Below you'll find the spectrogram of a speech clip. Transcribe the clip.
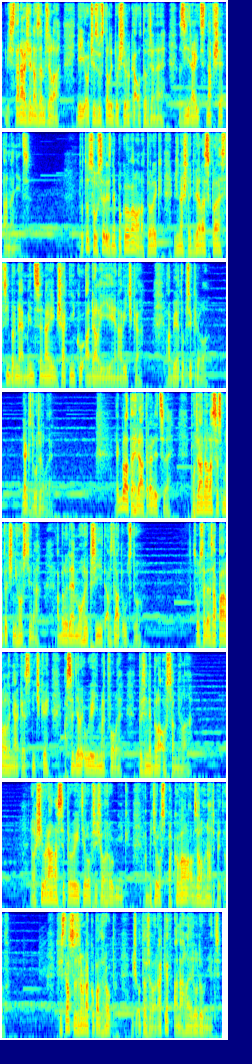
Když stará žena zemřela, její oči zůstaly doširoka otevřené, zírajíc na vše a na nic. Toto sousedy znepokojovalo natolik, že našli dvě lesklé stříbrné mince na jejím šatníku a dali ji je na víčka, aby je to přikrylo. Jak zdvořilé. Jak byla tehdy tradice, pořádala se smuteční hostina, aby lidé mohli přijít a vzdát úctu. Sousedé zapálili nějaké svíčky a seděli u její mrtvoly, takže nebyla osamělá. Dalšího rána si pro její tělo přišel hrobník, aby tělo spakoval a vzal ho na hřbitov. Chystal se zrovna kopat hrob, když otevřel rakev a nahlédl dovnitř.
